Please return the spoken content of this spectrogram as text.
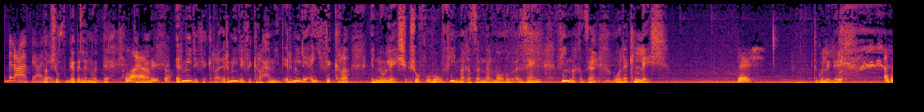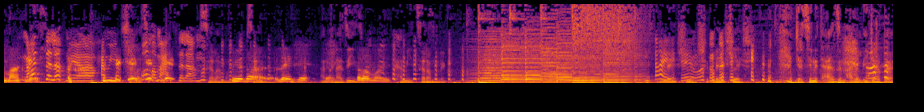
بالعافية طب عليك. شوف قبل لا نودعك الله؟ يعافيك. ارمي لي فكرة ارمي لي فكرة حميد. ارمي لي أي فكرة إنه ليش؟ شوف هو في مغزى من الموضوع زين؟ في مغزى ولكن ليش؟ ليش؟ تقول لي ليش؟ أنا معك مع السلامة يا حميد. والله مع السلامة. سلام إيه، ليش؟ عبد العزيز. سلام عليكم. حميد سلام عليكم. هاي، ليش؟ أيوة. ليش؟ ليش؟ ليش جالسين نتعازم على الإجابة.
